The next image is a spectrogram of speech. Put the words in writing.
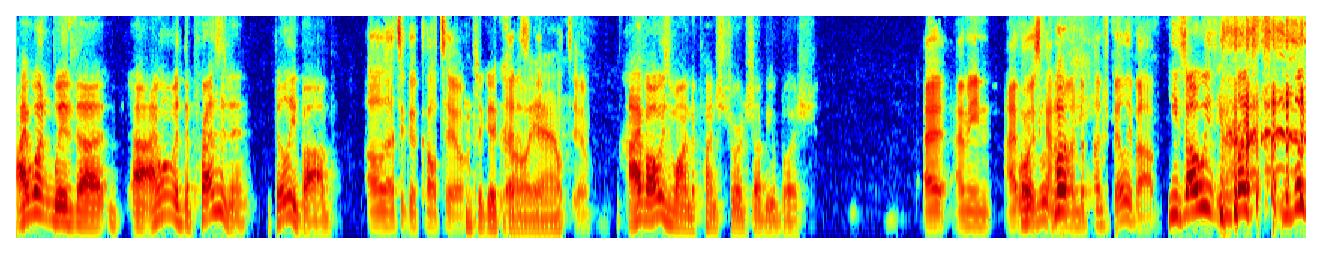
I went with uh, uh I went with the president, Billy Bob. oh, that's a good call too. It's a good That is call. a good Yeah. call too. I've always wanted to punch George W. Bush. I I mean, I've always kind of wanted to punch Billy Bob. He's always he's like he's like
